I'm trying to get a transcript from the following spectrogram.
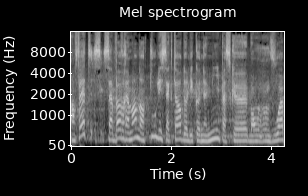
en fait, ça va vraiment dans tous les secteurs de l'économie parce que, bon, on voit,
